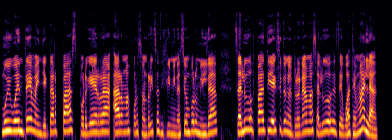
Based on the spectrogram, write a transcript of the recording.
Muy buen tema. Inyectar paz por guerra, armas por sonrisas, discriminación por humildad. Saludos, Pati. Éxito en el programa. Saludos desde Guatemala.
